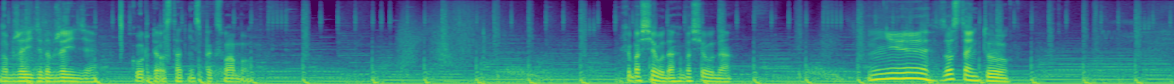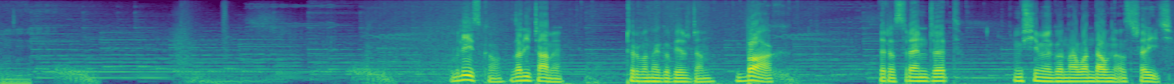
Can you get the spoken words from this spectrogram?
Dobrze idzie, dobrze idzie. Kurde, ostatni spek słabo. Chyba się uda, chyba się uda. Nie, zostań tu. Blisko, zaliczamy. Czerwonego wjeżdżam. Bach! Teraz Ranget. Musimy go na one down ostrzelić.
